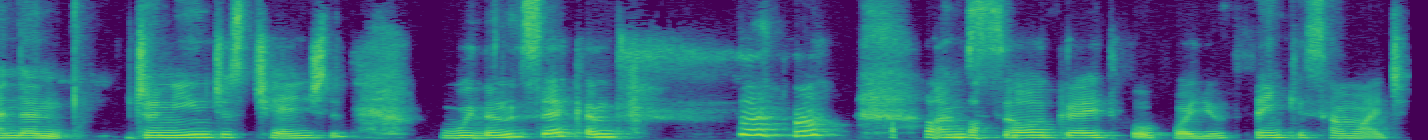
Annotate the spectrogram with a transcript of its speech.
And then Janine just changed it within a second. I'm so grateful for you. Thank you so much.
